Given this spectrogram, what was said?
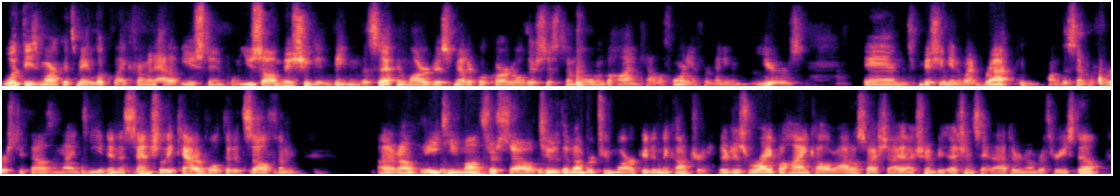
what these markets may look like from an adult use standpoint. You saw Michigan being the second largest medical card holder system, only behind California for many, many years. And Michigan went rec on December 1st, 2019, and essentially catapulted itself in, I don't know, 18 months or so to the number two market in the country. They're just right behind Colorado. So I, sh- I shouldn't be, I shouldn't say that. They're number three still.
